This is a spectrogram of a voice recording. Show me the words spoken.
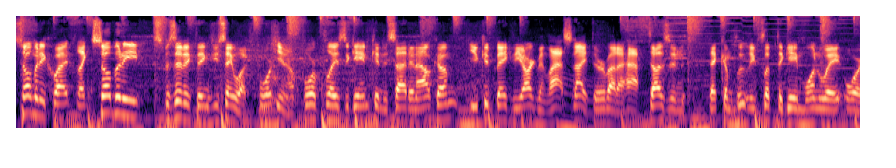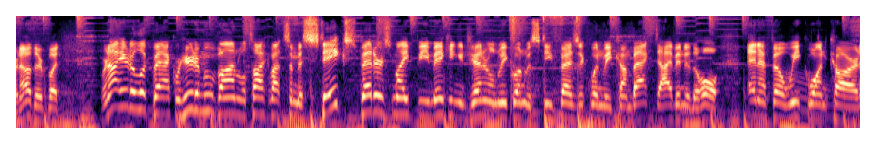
So many questions, like so many specific things. You say what four, you know, four plays a game can decide an outcome. You could make the argument. Last night there were about a half dozen that completely flipped the game one way or another. But we're not here to look back. We're here to move on. We'll talk about some mistakes betters might be making in general in Week One with Steve Fezzik when we come back. Dive into the whole NFL Week One card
